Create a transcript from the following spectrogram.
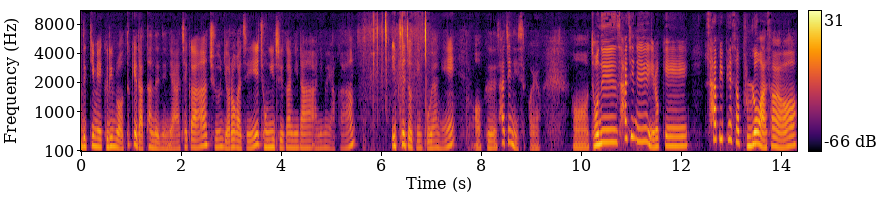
느낌의 그림을 어떻게 나타내느냐 제가 준 여러 가지 종이 질감이나 아니면 약간 입체적인 모양의 어, 그 사진이 있을 거예요. 어, 저는 사진을 이렇게 삽입해서 불러와서요.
